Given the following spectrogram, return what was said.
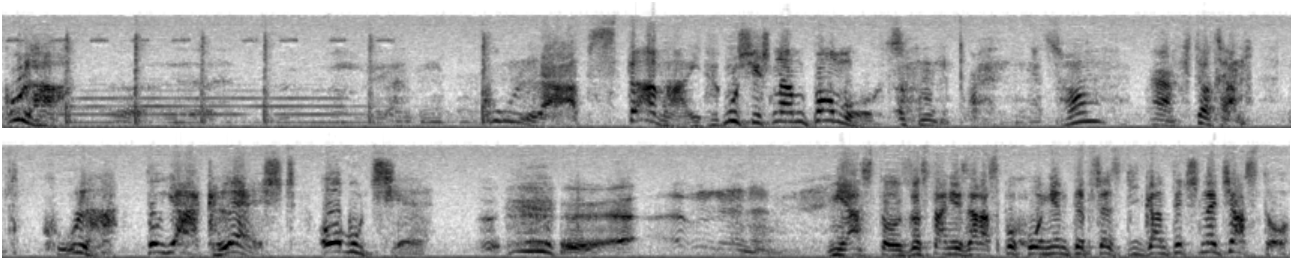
Kula. Kula, wstawaj. Musisz nam pomóc. Co? A kto tam? Kula, to ja, kleszcz. Obudź się. Miasto zostanie zaraz pochłonięte przez gigantyczne ciasto.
